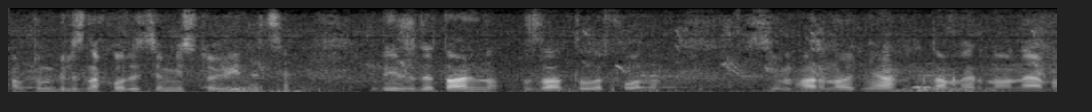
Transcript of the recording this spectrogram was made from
Автомобіль знаходиться місто Вінниця. Більш детально за телефоном. Всім гарного дня та мирного неба.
